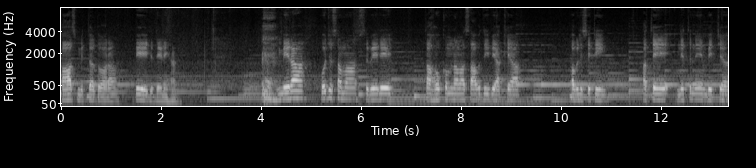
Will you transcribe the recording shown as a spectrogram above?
ਖਾਸ ਮਿੱਤਰ ਦੁਆਰਾ ਭੇਜ ਦੇਣੇ ਹਨ। ਮੇਰਾ ਕੁਝ ਸਮਾਂ ਸਵੇਰੇ ਤਾਂ ਹੁਕਮਨਾਮਾ ਸਾਹਿਬ ਦੀ ਵਿਆਖਿਆ ਪਬਲਿਸਿਟੀ ਅਤੇ ਨਿਤਨੇਮ ਵਿੱਚ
